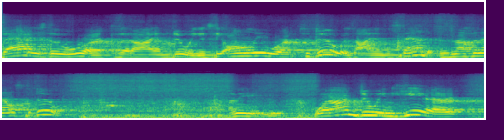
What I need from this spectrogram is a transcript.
That is the work that I am doing. It's the only work to do, as I understand it. There's nothing else to do. I mean, what I'm doing here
